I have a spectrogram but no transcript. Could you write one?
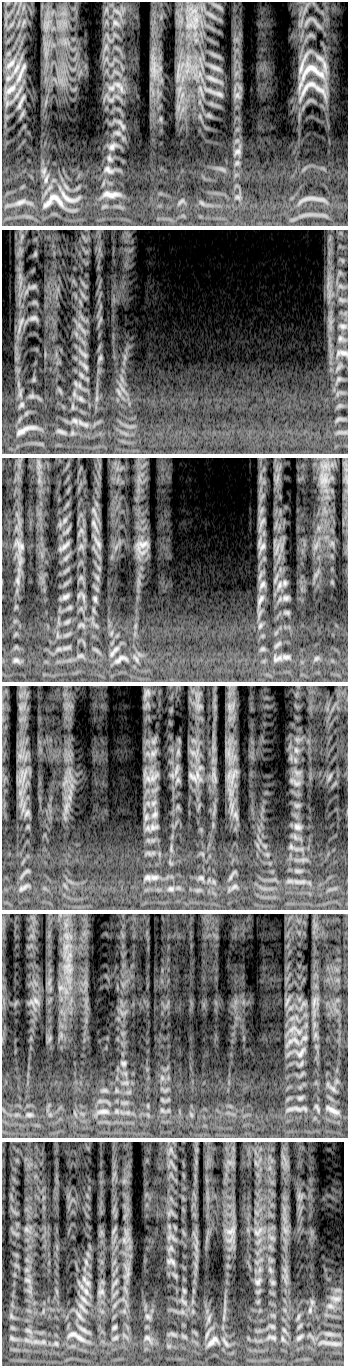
the end goal was conditioning. Uh, me going through what I went through translates to when I'm at my goal weights, I'm better positioned to get through things that I wouldn't be able to get through when I was losing the weight initially or when I was in the process of losing weight. And, and I guess I'll explain that a little bit more. I'm, I'm at go, say I'm at my goal weights and I have that moment where,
